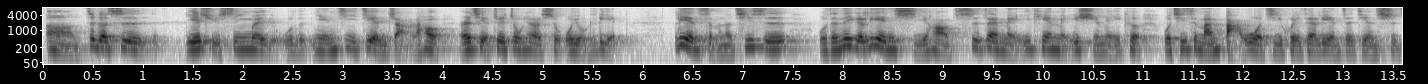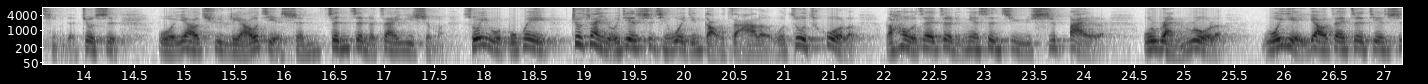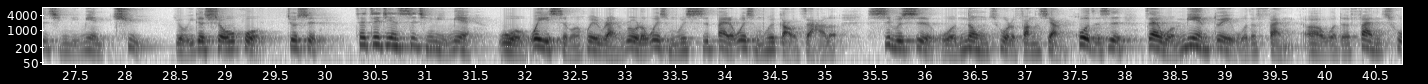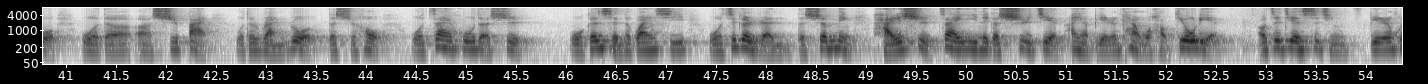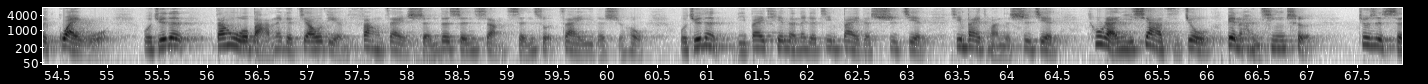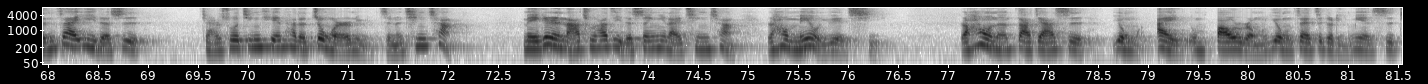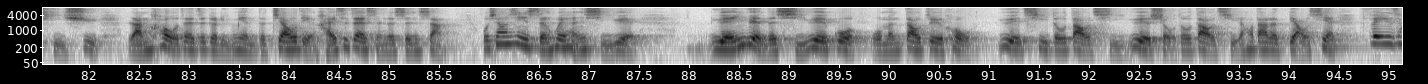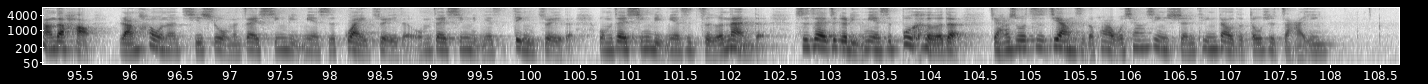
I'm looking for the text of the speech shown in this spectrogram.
啊，这个是也许是因为我的年纪渐长，然后而且最重要的是我有练，练什么呢？其实我的那个练习哈，是在每一天每一时每一刻，我其实蛮把握机会在练这件事情的，就是。我要去了解神真正的在意什么，所以我不会，就算有一件事情我已经搞砸了，我做错了，然后我在这里面甚至于失败了，我软弱了，我也要在这件事情里面去有一个收获，就是在这件事情里面，我为什么会软弱了？为什么会失败了？为什么会搞砸了？是不是我弄错了方向？或者是在我面对我的反呃我的犯错、我的呃失败、我的软弱的时候？我在乎的是我跟神的关系，我这个人的生命，还是在意那个事件？哎呀，别人看我好丢脸哦！这件事情别人会怪我。我觉得，当我把那个焦点放在神的身上，神所在意的时候，我觉得礼拜天的那个敬拜的事件，敬拜团的事件，突然一下子就变得很清澈。就是神在意的是，假如说今天他的众儿女只能清唱。每个人拿出他自己的声音来清唱，然后没有乐器，然后呢，大家是用爱、用包容、用在这个里面是体恤，然后在这个里面的焦点还是在神的身上。我相信神会很喜悦，远远的喜悦过我们到最后乐器都到齐，乐手都到齐，然后大家的表现非常的好。然后呢，其实我们在心里面是怪罪的，我们在心里面是定罪的，我们在心里面是责难的，是在这个里面是不合的。假如说是这样子的话，我相信神听到的都是杂音，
